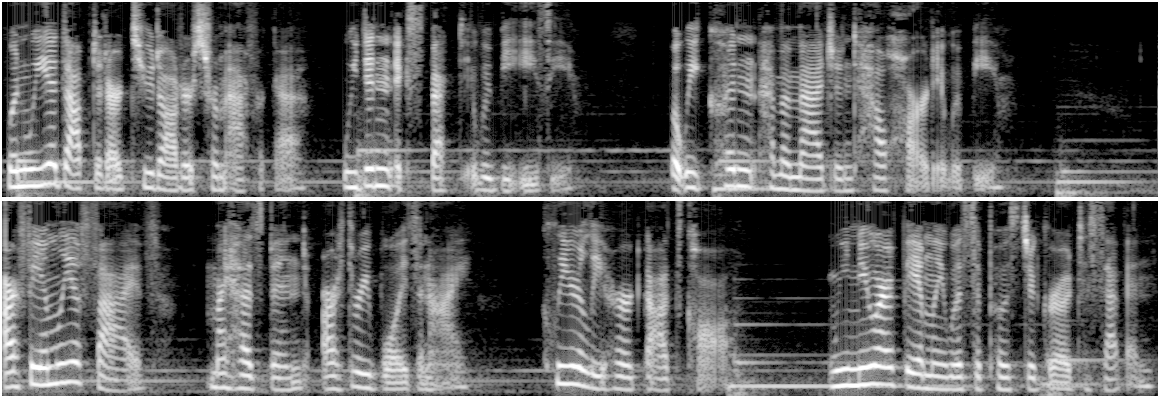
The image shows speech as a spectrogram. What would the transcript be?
When we adopted our two daughters from Africa, we didn't expect it would be easy, but we couldn't have imagined how hard it would be. Our family of five, my husband, our three boys, and I, clearly heard God's call. We knew our family was supposed to grow to seven.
